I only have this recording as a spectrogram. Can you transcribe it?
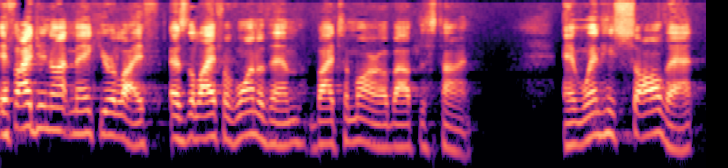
if I do not make your life as the life of one of them by tomorrow about this time. And when he saw that,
